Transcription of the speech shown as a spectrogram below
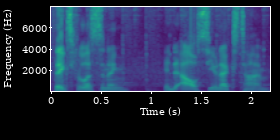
Thanks for listening, and I'll see you next time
